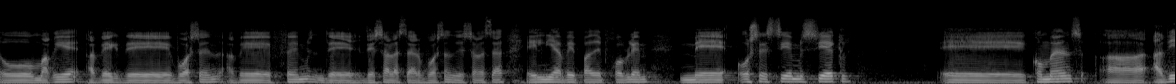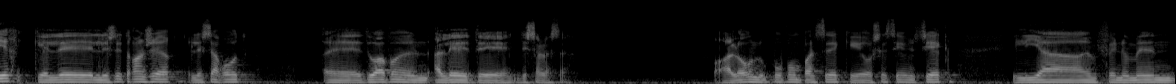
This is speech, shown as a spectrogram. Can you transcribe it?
ou mariés avec des voisins, avec femmes de, de Salazar, voisins de Salazar, et il n'y avait pas de problème. Mais au XVIe siècle, eh, commence à, dire que les, étrangers, les agots, eh, doivent aller de, de, Salazar. Alors nous pouvons penser qu'au XVIe siècle, il y a un phénomène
